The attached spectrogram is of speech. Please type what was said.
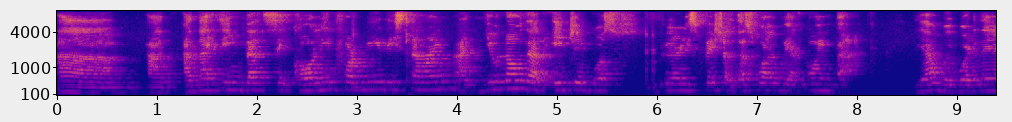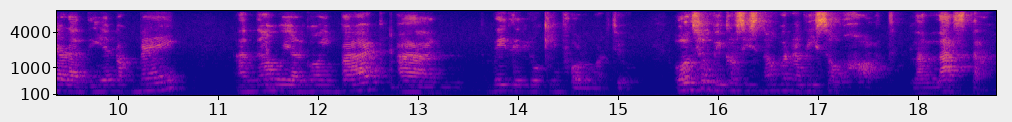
um, and, and I think that's a calling for me this time. And you know that Egypt was very special. That's why we are going back. Yeah, we were there at the end of May, and now we are going back and really looking forward to. Also because it's not gonna be so hot like last time.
